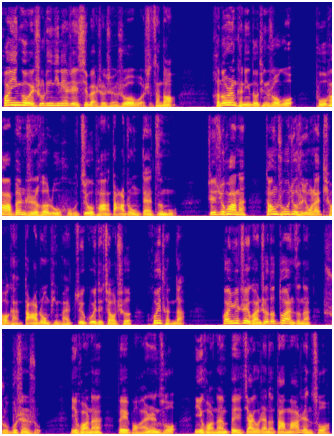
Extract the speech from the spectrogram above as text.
欢迎各位收听今天这期《百车全说》，我是三刀。很多人肯定都听说过“不怕奔驰和路虎，就怕大众带字母”这句话呢，当初就是用来调侃大众品牌最贵的轿车辉腾的。关于这款车的段子呢，数不胜数。一会儿呢被保安认错，一会儿呢被加油站的大妈认错，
